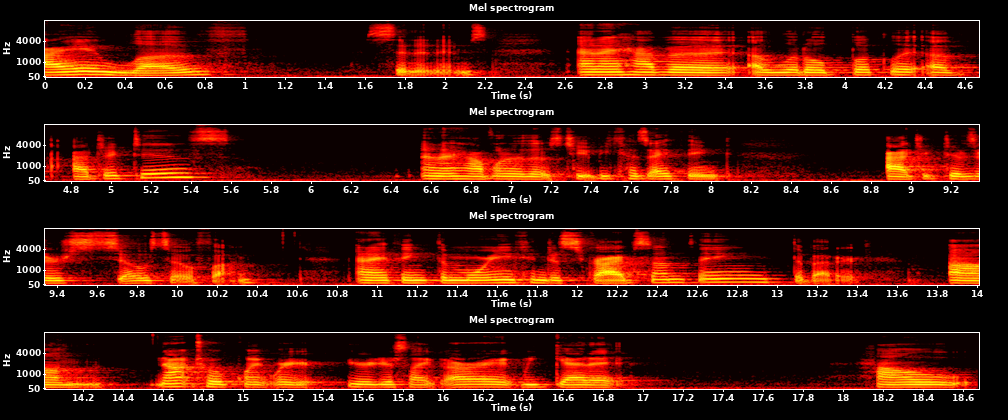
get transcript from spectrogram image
I love synonyms. And I have a, a little booklet of adjectives. And I have one of those too, because I think adjectives are so, so fun. And I think the more you can describe something, the better. Um, not to a point where you're just like, all right, we get it how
